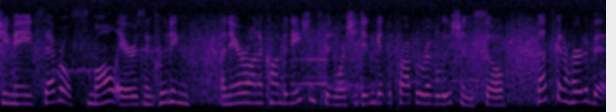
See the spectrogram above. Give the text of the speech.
She made several small errors including an error on a combination spin where she didn't get the proper revolutions so that's going to hurt a bit.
